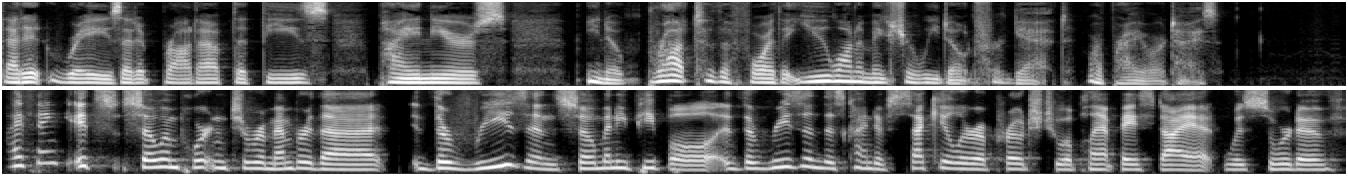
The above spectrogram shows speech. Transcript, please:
that it raised, that it brought up, that these pioneers, you know, brought to the fore that you want to make sure we don't forget or prioritize? I think it's so important to remember that the reason so many people, the reason this kind of secular approach to a plant based diet was sort of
